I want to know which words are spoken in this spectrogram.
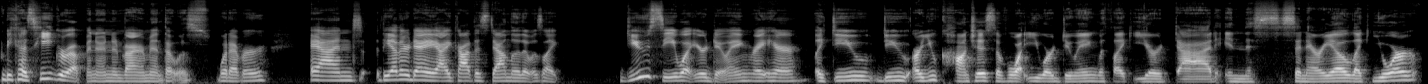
because he grew up in an environment that was whatever and the other day I got this download that was like, do you see what you're doing right here? Like, do you, do you, are you conscious of what you are doing with like your dad in this scenario? Like, you're,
